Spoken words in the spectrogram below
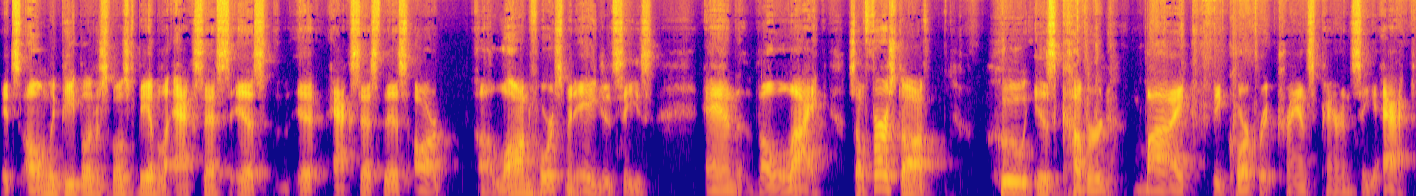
It's only people that are supposed to be able to access this. Access this are uh, law enforcement agencies and the like. So first off, who is covered by the Corporate Transparency Act?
